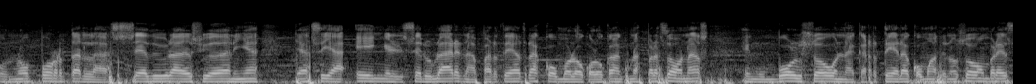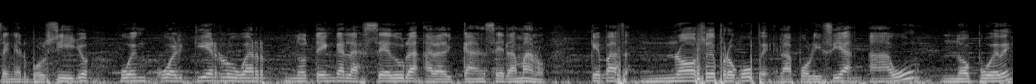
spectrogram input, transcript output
o no porta la cédula de ciudadanía, ya sea en el celular, en la parte de atrás, como lo colocan algunas personas, en un bolso o en la cartera, como hacen los hombres, en el bolsillo o en cualquier lugar no tenga la cédula al alcance de la mano. ¿Qué pasa? No se preocupe, la policía aún no puede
